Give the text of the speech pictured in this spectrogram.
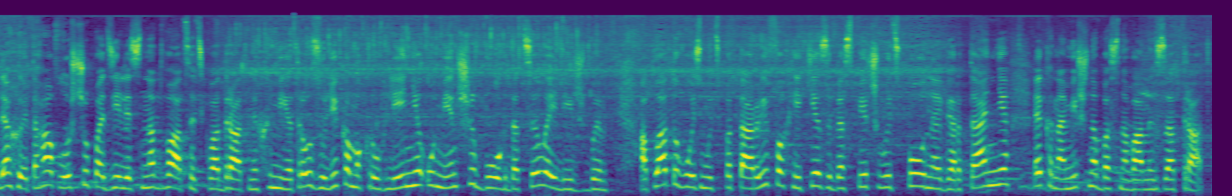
Для гэтага плошчу падзеляць на 20 квадратных метраў з улікам акруглення ў меншы бок да цэлай лічбы. Аплату возьмуць па тарыфах, якія забяспечваюць поўнае вяртанне эканамічна абаснаваных затрат.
